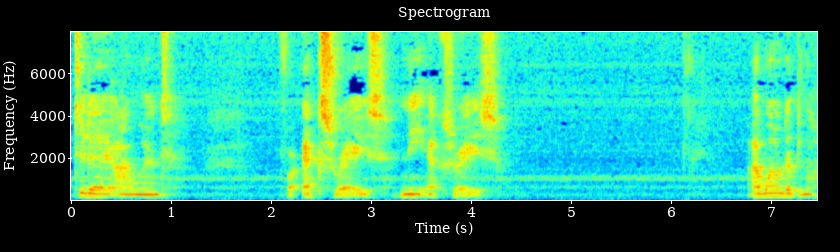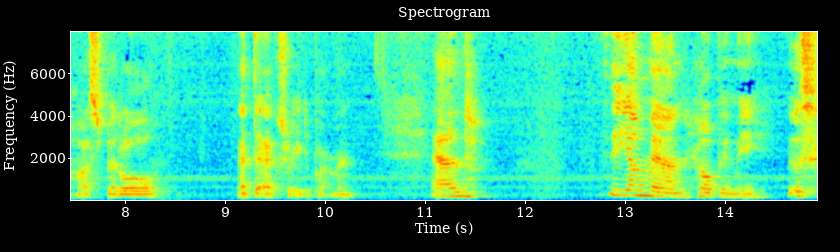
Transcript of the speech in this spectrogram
today I went for x-rays, knee x-rays. I wound up in the hospital at the x-ray department. And the young man helping me, it was,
